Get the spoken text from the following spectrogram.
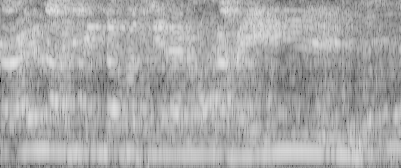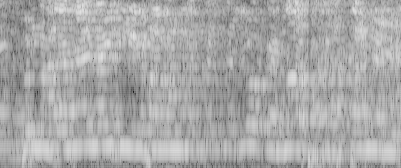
काय राजविंडा बसलेला नवरा आहे. पण मला काय माहिती बाबा जोकर महापात्रात पडणारे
